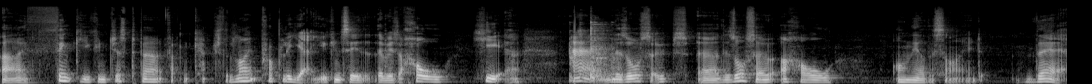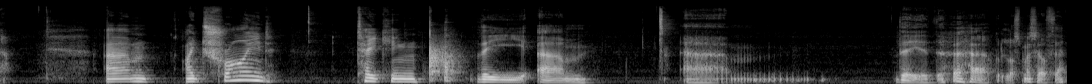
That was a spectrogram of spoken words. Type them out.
I think you can just about, if I can catch the light properly, yeah, you can see that there is a hole here, and there's also uh, there's also a hole on the other side there. Um, I tried taking the um, um, the, the lost myself there.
